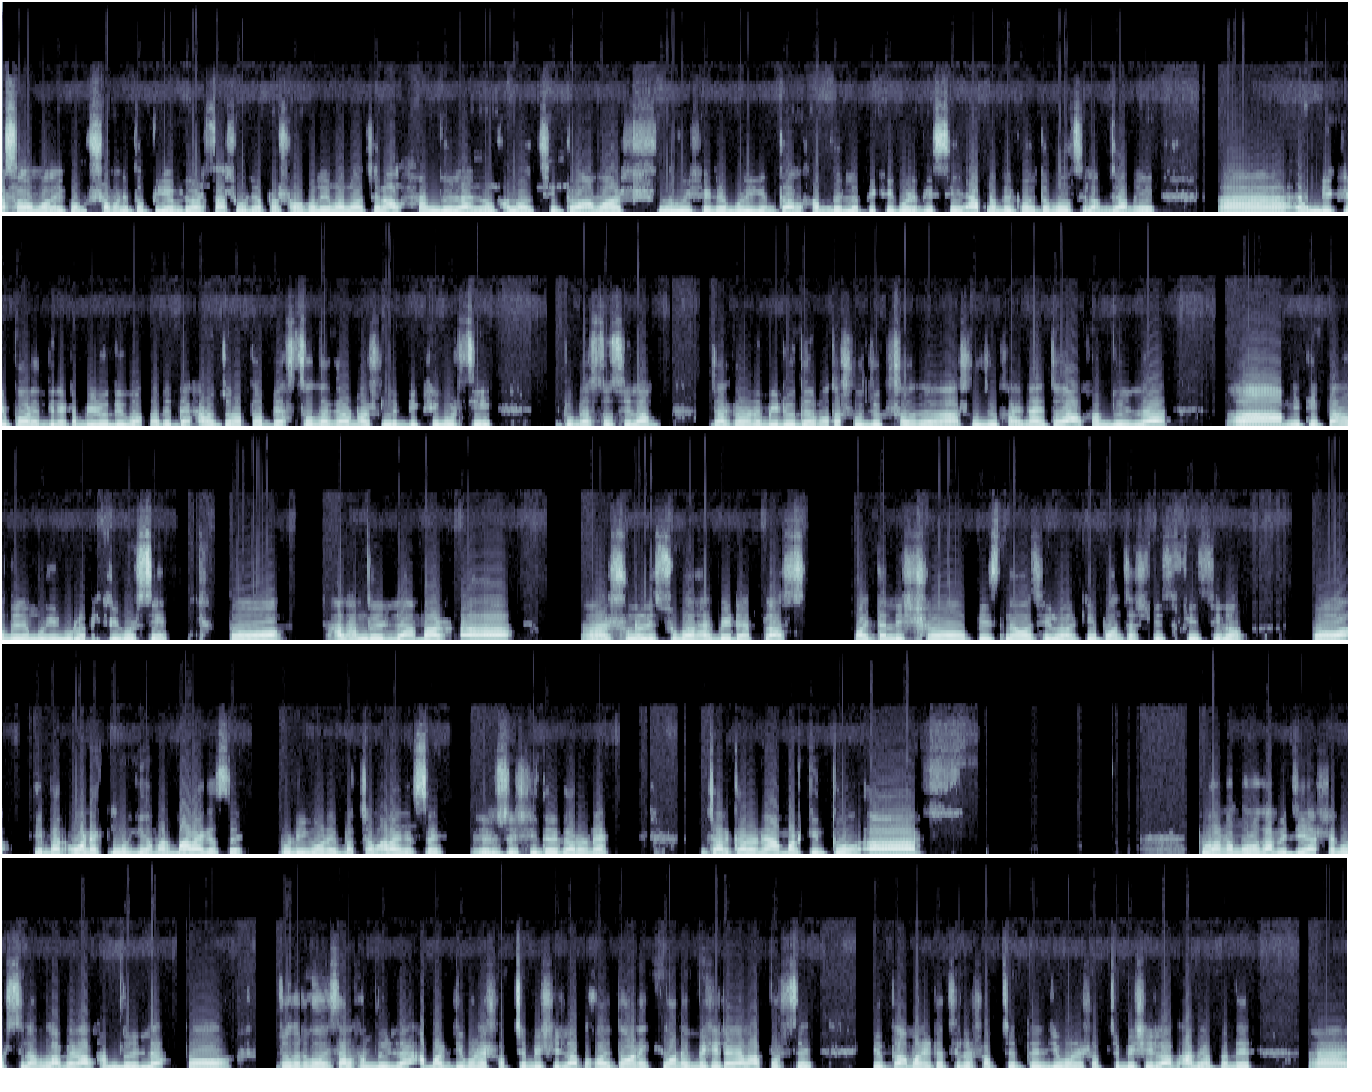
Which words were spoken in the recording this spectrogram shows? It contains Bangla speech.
আসসালামু আলাইকুম। সম্মানিত প্রিয় ভিউয়ার্স আশা করি আপনারা সকলেই ভালো আছেন। আলহামদুলিল্লাহ, আমিও ভালো আছি। তো আমার দুই সেটের মুড়ি কিন্তু আলহামদুলিল্লাহ বিক্রি করে দিচ্ছি আপনাদেরকে হয়তো বলছিলাম যে আমি বিক্রি পরের দিন একটা ভিডিও দিব আপনাদের দেখানোর জন্য। তো ব্যস্ততার কারণে আসলে বিক্রি করছি। একটু ব্যস্ত ছিলাম, যার কারণে ভিডিও দেওয়ার মতো সুযোগ সুযোগ হয় নাই। তো আলহামদুলিল্লাহ আমি তিপ্পান্ন দিনের মুরগিগুলো বিক্রি করছি। তো আলহামদুলিল্লাহ আমার সোনালী সুপার হাইব্রিড প্লাস পঁয়তাল্লিশশো পিস নেওয়া ছিল আর কি, পঞ্চাশ পিস ফ্রি ছিল। তো এবার অনেক মুরগি আমার মারা গেছে। ব্রুডিং অনেক বাচ্চা মারা গেছে। শীতের কারণে। যার কারণে আমার কিন্তু তুলনামূলক আমি যে আশা করছিলাম লাভের, আলহামদুলিল্লাহ। তো যতটুকু হয়েছে আলহামদুলিল্লাহ, আমার জীবনের সবচেয়ে বেশি লাভ। হয়তো অনেক অনেক বেশি টাকা লাভ করছে, কিন্তু আমার এটা ছিল সবচেয়ে জীবনের সবচেয়ে বেশি লাভ। আমি আপনাদের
